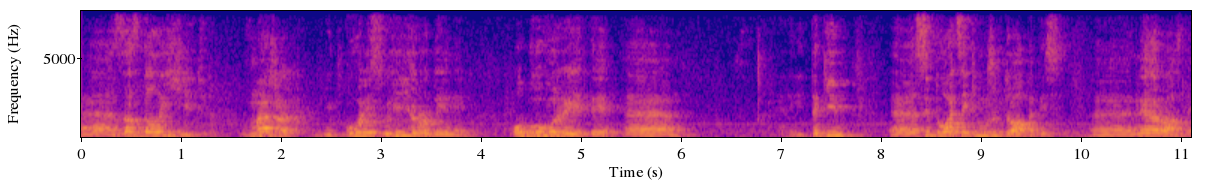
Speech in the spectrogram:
е, заздалегідь в межах і в колі своєї родини обговорити е, такі е, ситуації, які можуть трапитись, е, негаразди,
